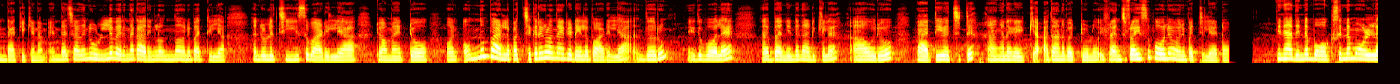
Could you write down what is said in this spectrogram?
ഉണ്ടാക്കിക്കണം. എന്താ വെച്ചാൽ അതിന്റെ ഉള്ളിൽ വരുന്ന കാര്യങ്ങളൊന്നും അവന് പറ്റില്ല. അതിന്റെ ഉള്ളിൽ ചീസ് പാടില്ല ടൊമാറ്റോ ഒന്നും പാടില്ല. പച്ചക്കറികളൊന്നും അതിന്റെ ഇടയിൽ പാടില്ല. വെറും ഇതുപോലെ ബന്നിന്റെ നടുക്കിൽ ആ ഒരു പാറ്റി വെച്ചിട്ട് അങ്ങനെ കഴിക്കുക അതാണ് പറ്റുള്ളൂ. ഈ ഫ്രഞ്ച് ഫ്രൈസ് പോലും അവന് പറ്റില്ല കേട്ടോ. പിന്നെ അതിന്റെ ബോക്സിന്റെ മുകളിൽ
